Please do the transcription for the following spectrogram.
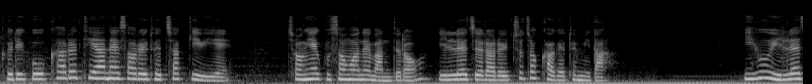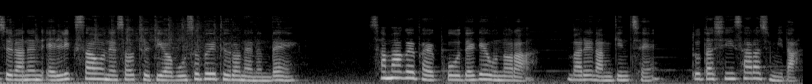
그리고 카르티안 해설을 되찾기 위해 정예 구성원을 만들어 일레즈라를 추적하게 됩니다. 이후 일레즈라는 엘릭 사원에서 드디어 모습을 드러내는데 사막을 밟고 내게 오너라 말을 남긴 채 또다시 사라집니다.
